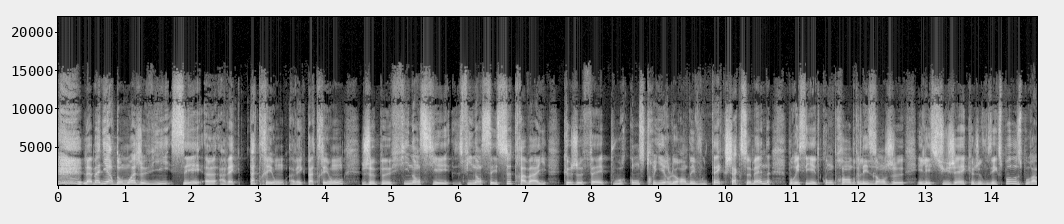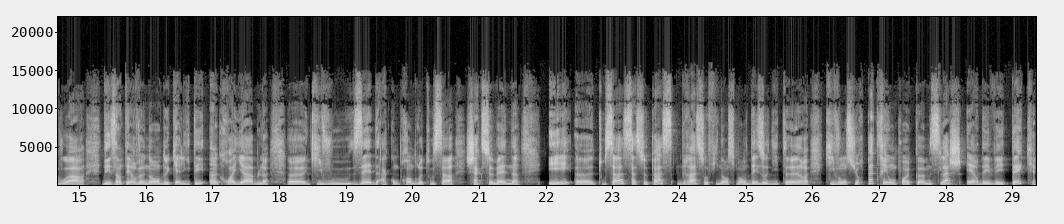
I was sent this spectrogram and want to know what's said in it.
La manière dont moi je vis, c'est euh, avec Patreon. Avec Patreon, je peux financer, financer ce travail que je fais pour construire le rendez-vous tech chaque semaine, pour essayer de comprendre les enjeux et les sujets que je vous expose, pour avoir des intervenants de qualité incroyable euh, qui vous aident à comprendre tout ça chaque semaine. Et euh, tout ça, ça se passe grâce au financement des auditeurs qui vont sur patreon.com slash rdvtech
